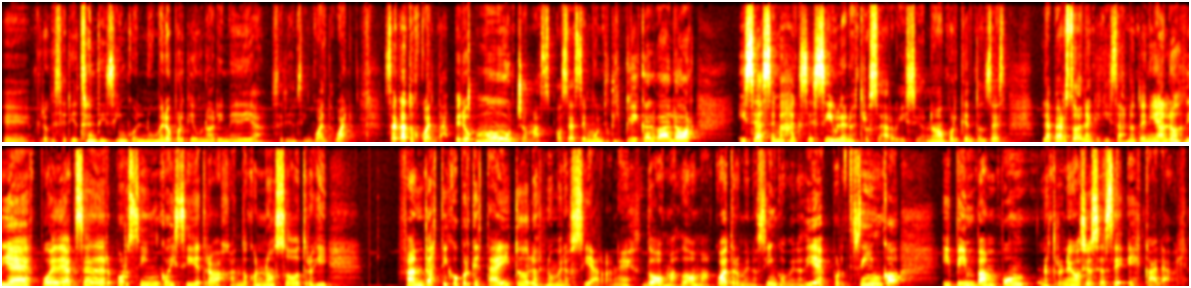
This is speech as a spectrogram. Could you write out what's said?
eh, creo que sería 35 el número, porque una hora y media serían 50. Bueno, saca tus cuentas, pero mucho más. O sea, se multiplica el valor y se hace más accesible nuestro servicio, ¿no? Porque entonces la persona que quizás no tenía los 10 puede acceder por 5 y sigue trabajando con nosotros y fantástico porque hasta ahí todos los números cierran, es 2 más 2 más 4 menos 5 menos 10 por 5 y pim pam pum, nuestro negocio se hace escalable.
